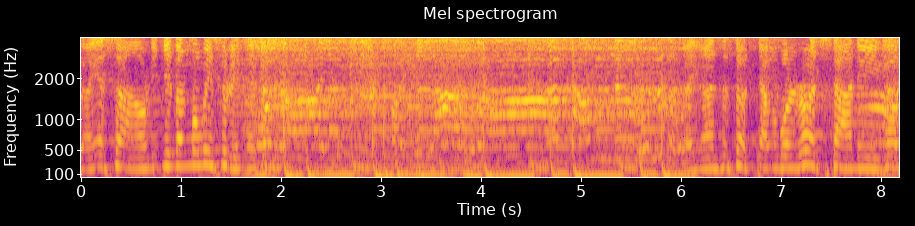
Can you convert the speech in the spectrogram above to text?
คือ ISL Digital Movie สุรินทร์นะครับรายงานสดจากอุบลราชธานีครับ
